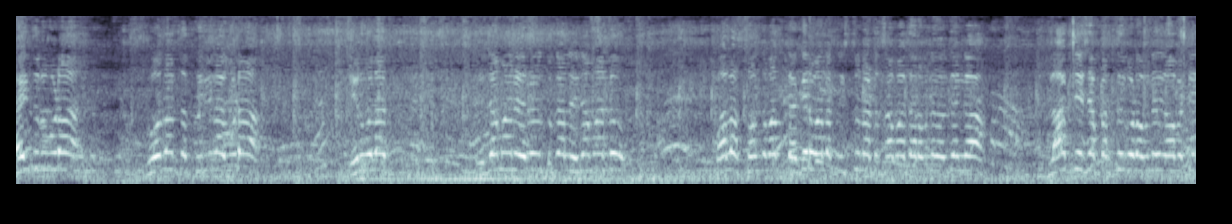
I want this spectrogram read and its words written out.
రైతులు కూడా గోదాంతో తిరిగినా కూడా ఎరువుల యజమానులు ఎరువుల దుకాణాల యజమానులు వాళ్ళ సొంత వాళ్ళ దగ్గర వాళ్ళకి ఇస్తున్నట్టు సమాచారం ఉన్నది. విధంగా బ్లాక్ చేసే పరిస్థితి కూడా ఉన్నది కాబట్టి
